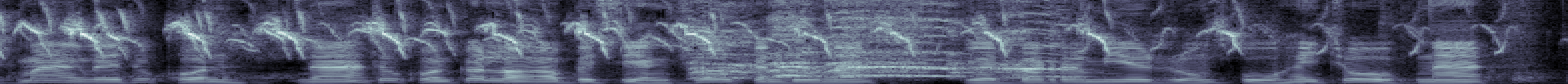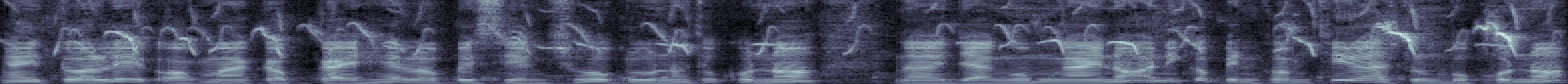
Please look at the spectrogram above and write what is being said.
กมากเลยทุกคนนะ ทุกคนก็ลองเอาไปเสี่ยงโชคกันดูนะ เกิดบารมีหลวงปู่ให้โชคนะ ให้ตัวเลขออกมากับไก่ให้เราไปเสี่ยงโชคดูนะทุกคนเนาะนะอย่างมงายเนาะอันนี้ก็เป็นความเชื่อส่วนบุคคลเนาะ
